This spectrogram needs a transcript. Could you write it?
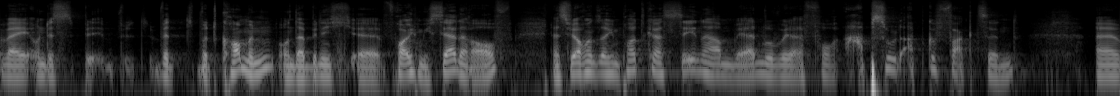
weil, und es wird, wird kommen, und da bin ich, äh, freue ich mich sehr darauf, dass wir auch in solchen Podcasts Szenen haben werden, wo wir davor absolut abgefuckt sind, äh,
